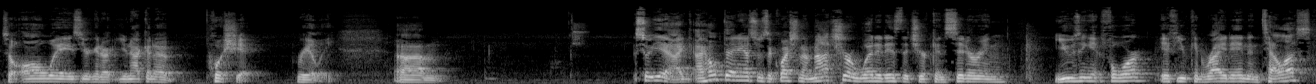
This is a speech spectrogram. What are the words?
So always you're gonna you're not gonna push it really. Um, so yeah, I, I hope that answers the question. I'm not sure what it is that you're considering using it for. If you can write in and tell us,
